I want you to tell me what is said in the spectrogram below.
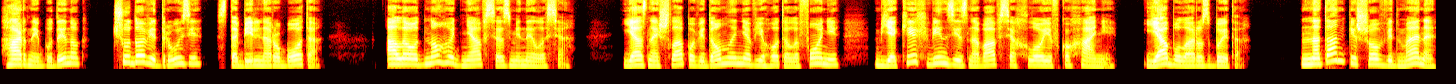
гарний будинок, чудові друзі, стабільна робота. Але одного дня все змінилося. Я знайшла повідомлення в його телефоні, в яких він зізнавався Хлої в коханні. Я була розбита. Натан пішов від мене,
